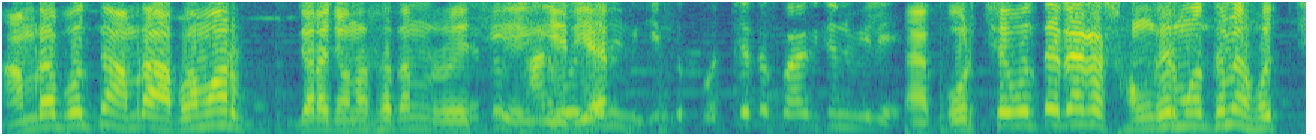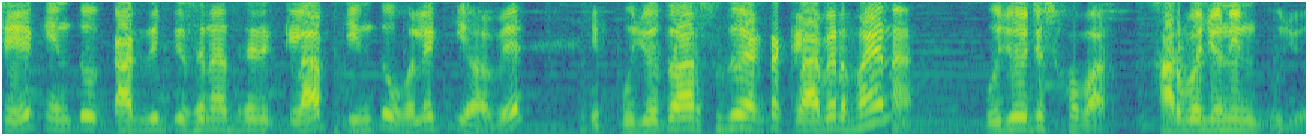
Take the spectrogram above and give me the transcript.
আমরা বলতে আমরা আপামার যারা জনসাধারণ রয়েছে এই এরিয়ার। কিন্তু করছে তো কয়েকজন মিলে। আহ, করছে বলতে এটা একটা সংঘের মাধ্যমে হচ্ছে কিন্তু কাকদ্বীপ কৃষ্ণনাথের ক্লাব কিন্তু হলে কি হবে? এই পুজো তো আর শুধু একটা ক্লাবের হয় না পুজো হচ্ছে সবার সার্বজনীন পুজো।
